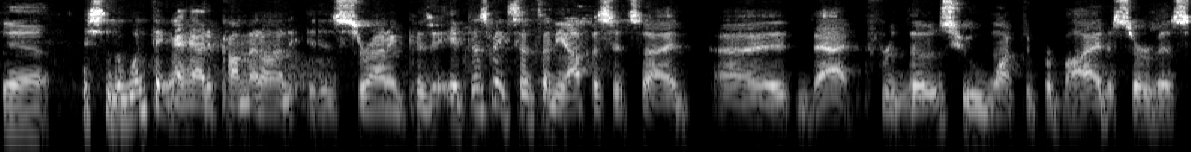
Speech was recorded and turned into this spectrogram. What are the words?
Yeah. So the one thing I had a comment on is surrounding because it does make sense on the opposite side uh, that for those who want to provide a service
